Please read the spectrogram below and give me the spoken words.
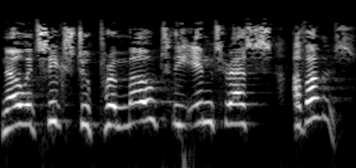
No, it seeks to promote the interests of others.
